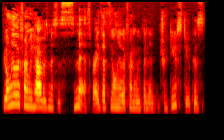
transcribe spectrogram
the only other friend we have is Mrs. Smith, right? That's the only other friend we've been introduced to because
